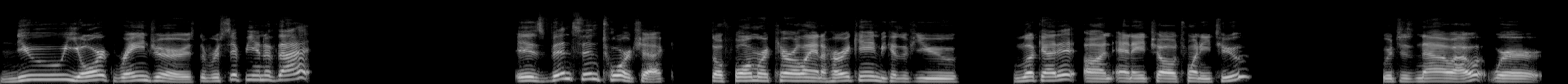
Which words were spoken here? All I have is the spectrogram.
New York Rangers. The recipient of that is Vincent Trocheck, the former Carolina Hurricane, because if you look at it on NHL 22, which is now out, where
